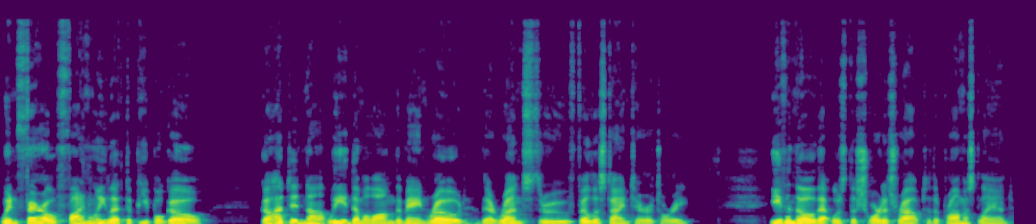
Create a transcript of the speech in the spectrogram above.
When Pharaoh finally let the people go, God did not lead them along the main road that runs through Philistine territory. Even though that was the shortest route to the Promised Land,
